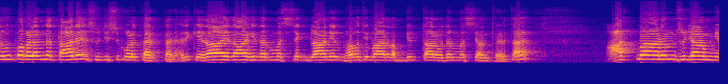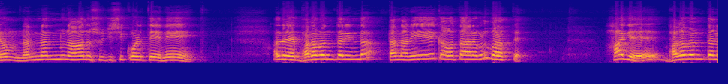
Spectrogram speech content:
ರೂಪಗಳನ್ನು ತಾನೇ ಸೃಜಿಸಿಕೊಳ್ತಾ ಇರ್ತಾನೆ. ಅದಕ್ಕೆ ಯದಾ ಯದಾ ಹಿ ಧರ್ಮಸ್ಯ ಗ್ಲಾನಿರ್ಭವತಿ ಭಾರತ ಅಭ್ಯುತ್ಥಾನ ಧರ್ಮಸ್ಯ ಅಂತ ಹೇಳ್ತಾ, ಆತ್ಮಾನಂ ಸುಜಾಮ್ಯಹಂ, ನನ್ನನ್ನು ನಾನು ಸೃಜಿಸಿಕೊಳ್ತೇನೆ. ಅಂದರೆ ಭಗವಂತನಿಂದ ತನ್ನ ಅನೇಕ ಅವತಾರಗಳು ಬರುತ್ತೆ. ಹಾಗೆ ಭಗವಂತನ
